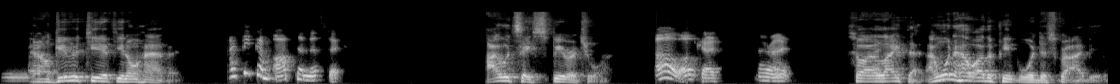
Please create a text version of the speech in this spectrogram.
And I'll give it to you if you don't have it. I think I'm optimistic. I would say spiritual. Oh, okay. All right. So I like that. I wonder how other people would describe you.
